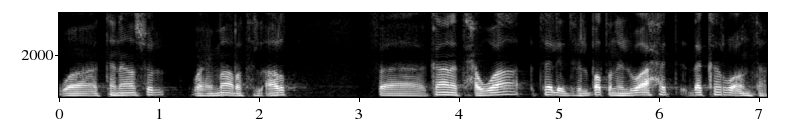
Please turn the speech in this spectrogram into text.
والتناسل وعمارة الأرض. فكانت حواء تلد في البطن الواحد ذكر وأنثى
